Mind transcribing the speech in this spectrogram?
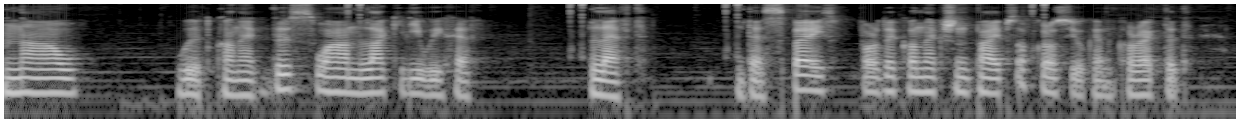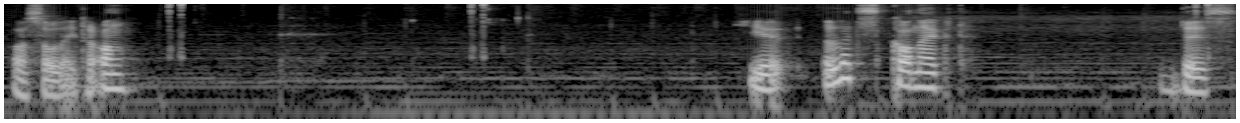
Now we'll connect this one. Luckily we have left the space for the connection pipes. Of course you can correct it also later on. Here, let's connect this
